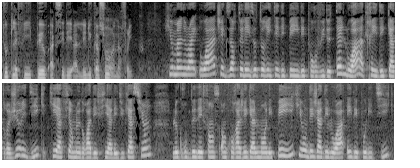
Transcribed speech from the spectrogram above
toutes les filles peuvent accéder à l'éducation en Afrique. Human Rights Watch exhorte les autorités des pays dépourvus de telles lois à créer des cadres juridiques qui affirment le droit des filles à l'éducation. Le groupe de défense encourage également les pays qui ont déjà des lois et des politiques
